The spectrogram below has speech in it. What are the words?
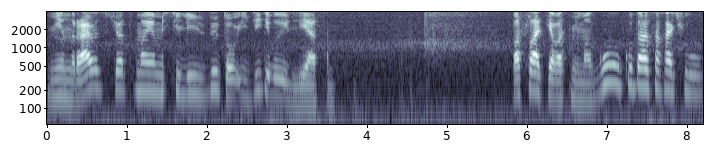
не нравится что-то в моем стиле езды, то идите вы лесом. Послать я вас не могу, куда захочу.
